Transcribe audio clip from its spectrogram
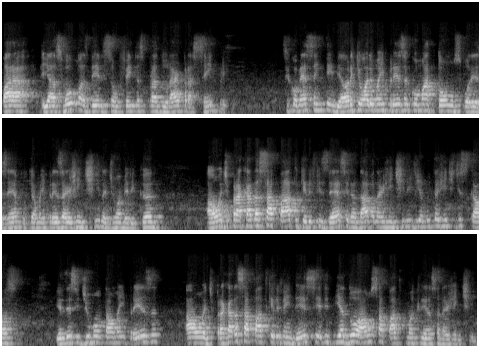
para e as roupas deles são feitas para durar para sempre você começa a entender. A hora que eu olho uma empresa como a Tons, por exemplo, que é uma empresa argentina de um americano, aonde para cada sapato que ele fizesse, ele andava na Argentina e via muita gente descalça. Ele decidiu montar uma empresa aonde para cada sapato que ele vendesse, ele ia doar um sapato para uma criança na Argentina.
